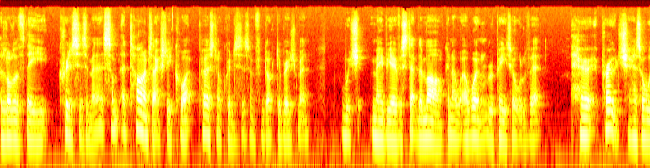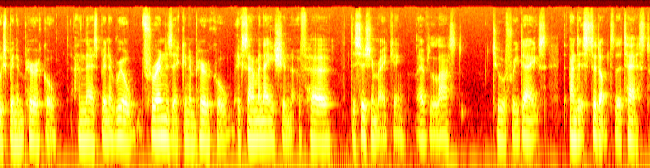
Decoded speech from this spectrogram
a lot of the criticism, and some, at times actually quite personal criticism from Dr. Bridgman, which maybe overstepped the mark, and I, I won't repeat all of it. Her approach has always been empirical, and there's been a real forensic and empirical examination of her decision making over the last two or three days, and it stood up to the test.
